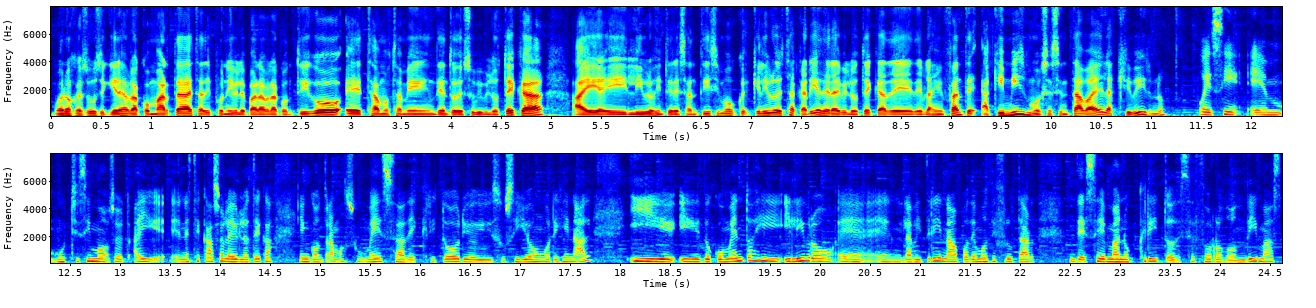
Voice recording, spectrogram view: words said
Bueno, Jesús, si quieres hablar con Marta, está disponible para hablar contigo. Estamos también dentro de su biblioteca. Hay, libros interesantísimos. ¿Qué, libro destacarías de la biblioteca de, de Blas Infante? Aquí mismo se sentaba él a escribir, ¿no? Pues sí, eh, muchísimos, hay, en este caso en la biblioteca encontramos su mesa de escritorio y su sillón original y, documentos y, libros eh, en la vitrina. Podemos disfrutar de ese manuscrito, de ese zorro Don Dimas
